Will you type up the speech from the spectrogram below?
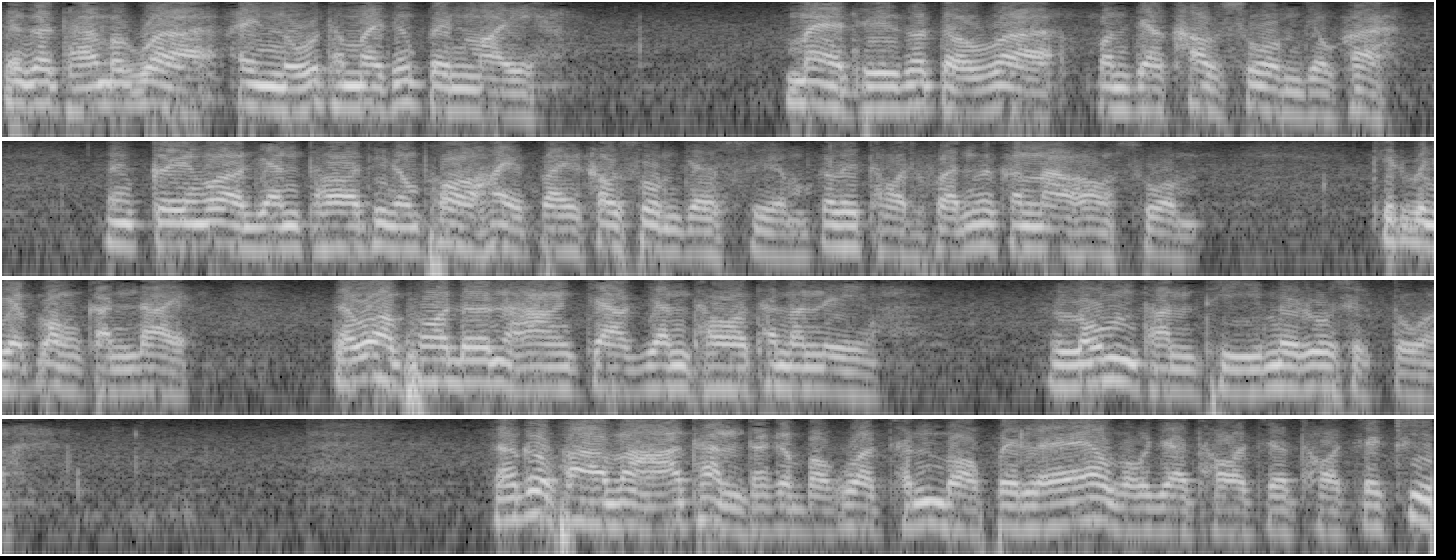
ท่านก็ถามบอกว่า ไอ้หนูทำไมถึงเป็นใหม่ แม่เธอก็ตอบว่ามันจะเข้าส้วมเจ้าค่ะมันเกรงว่ายันทอที่หลวงพ่อให้ไปเข้าส้วมจะเสื่อม ก็เลยถอดฝันไว้ข้างหน้าห้องส้วม คิดว่าจะป้องกันได้ แต่ว่าพอเดินห่างจากยันทอท่านั้นเอง ล้มทันทีไม่รู้สึกตัว แล้วก็พามาหาท่านท่านก็บอกว่าฉันบอกไปแล้วบอกอย่าถอดจะถอดจะขี้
